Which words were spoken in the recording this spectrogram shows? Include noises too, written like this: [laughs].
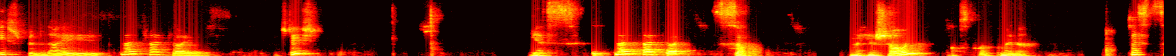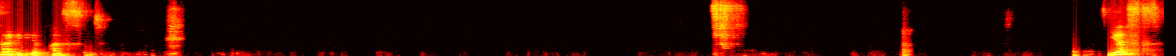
Ich bin live, live, live, live. Stich? Yes. Live, live, live. So. Mal hier schauen, ob es auf meiner Testseite hier passt. Yes.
